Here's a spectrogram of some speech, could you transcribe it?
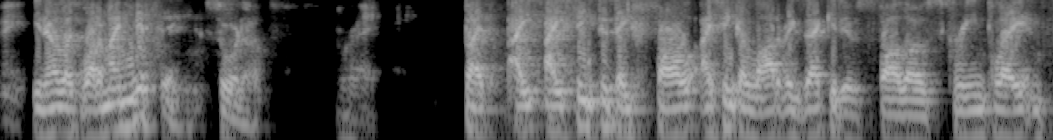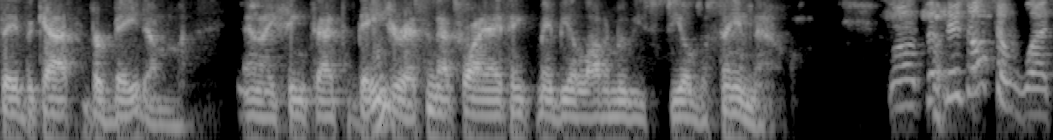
Right. You know, like what am I missing, sort of. Right. But I, I think that they follow. I think a lot of executives follow screenplay and save the cat verbatim, and I think that's dangerous, and that's why I think maybe a lot of movies feel the same now. Well, there's also what's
